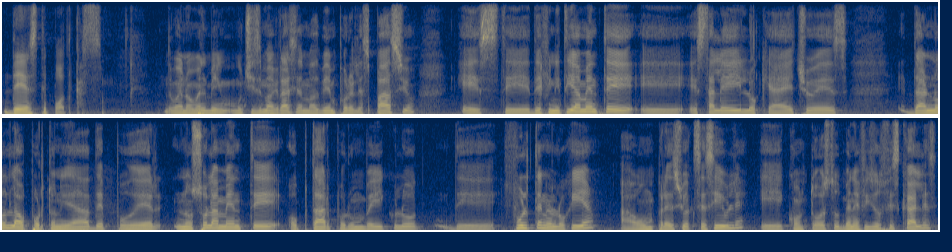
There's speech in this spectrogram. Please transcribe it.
de este podcast. Bueno, Melvin, muchísimas gracias más bien por el espacio. Este, definitivamente eh, esta ley lo que ha hecho es darnos la oportunidad de poder no solamente optar por un vehículo de full tecnología, a un precio accesible eh, con todos estos beneficios fiscales,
